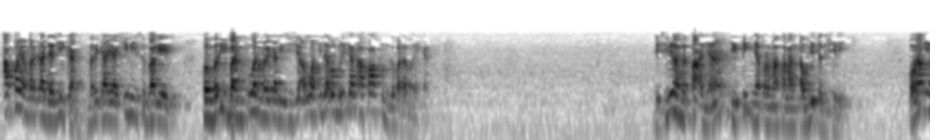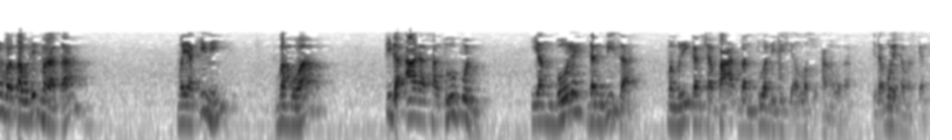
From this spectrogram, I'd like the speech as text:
apa yang mereka jadikan, mereka yakini sebagai pemberi bantuan mereka di sisi Allah tidak memberikan apa pun kepada mereka. Di sinilah letaknya, titiknya permasalahan tauhid dan syirik. Orang yang bertauhid merasa meyakini bahwa tidak ada satupun yang boleh dan bisa memberikan syafaat bantuan di sisi Allah Subhanahu wa taala. Tidak boleh sama sekali.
